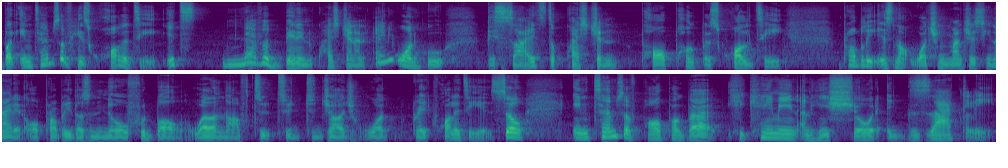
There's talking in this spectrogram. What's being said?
But in terms of his quality, it's never been in question. And anyone who decides to question Paul Pogba's quality probably is not watching Manchester United or probably doesn't know football well enough to, to, to judge what great quality is. So, in terms of Paul Pogba, he came in and he showed exactly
